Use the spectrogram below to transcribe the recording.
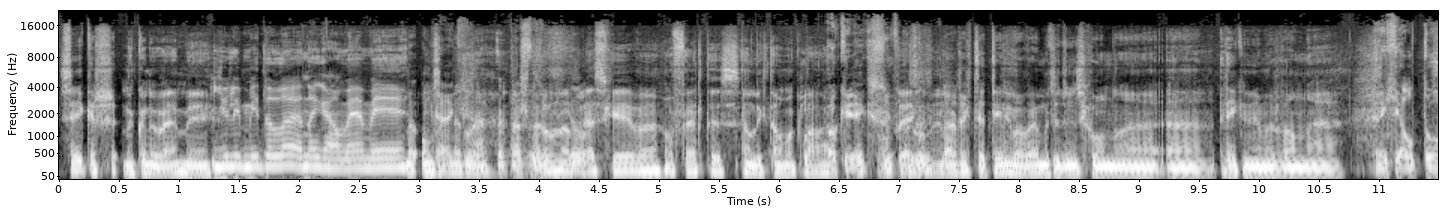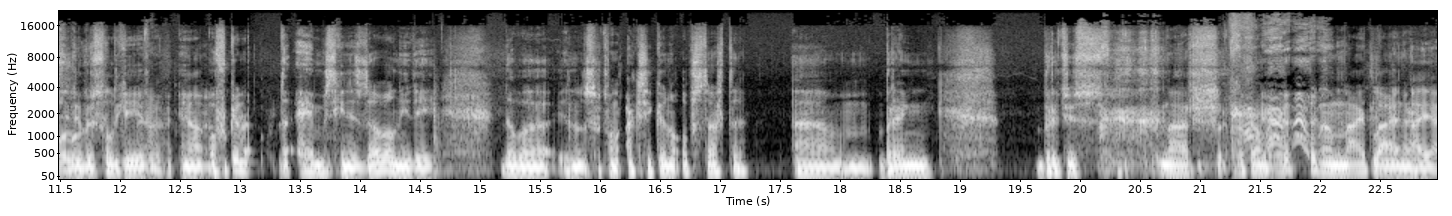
Zeker, Dan kunnen wij mee. jullie middelen en dan gaan wij mee. met onze Kijk, middelen. dat is We zullen een prijs geven, offertes, en ligt allemaal klaar. Oké, ik zie Goed het. echt, enige wat wij moeten doen is gewoon eh eh rekeningnummer van eh En geld tonen. Brussel geven. Ja. Of we kunnen, dat, hey, misschien is dat wel een idee. Dat we een soort van actie kunnen opstarten. Ehm, breng Brutus naar een nightliner. Ah, ja.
